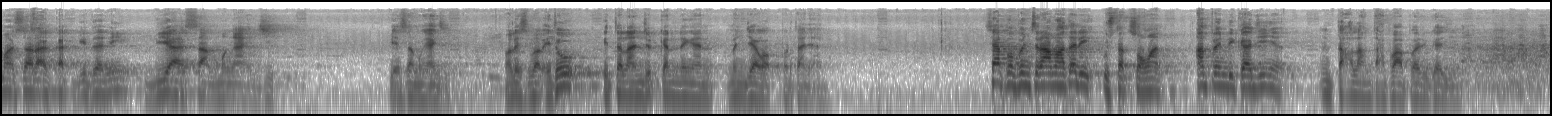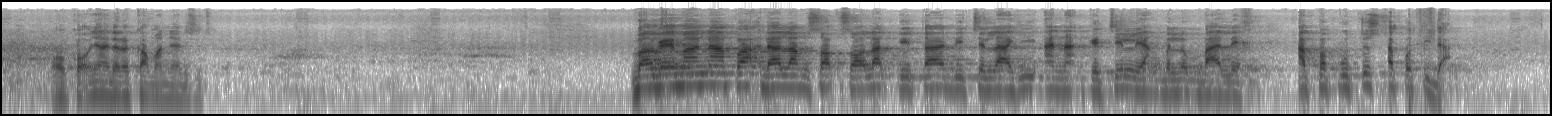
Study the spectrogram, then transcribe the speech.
masyarakat kita ini biasa mengaji. Biasa mengaji. Oleh sebab itu, kita lanjutkan dengan menjawab pertanyaan. Siapa penceramah tadi? Ustadz Somad. Apa yang dikajinya? Entahlah, entah apa-apa dikajinya. Pokoknya ada rekamannya di situ. Bagaimana Pak dalam sob kita dicelahi anak kecil yang belum balik? Apa putus apa tidak?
